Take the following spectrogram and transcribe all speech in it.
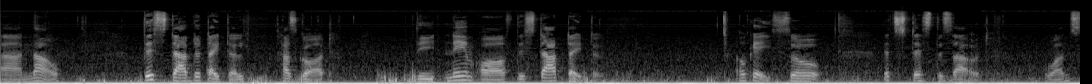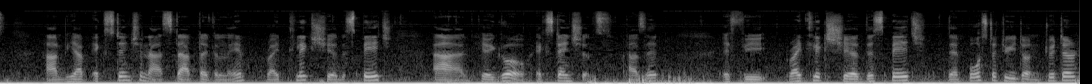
and now this tab.title has got the name of this tab title. Okay so let's test this out once. And we have extension as tab title name. Right click share this page and here you go. Extensions. As it. If we right click share this page then post a tweet on Twitter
